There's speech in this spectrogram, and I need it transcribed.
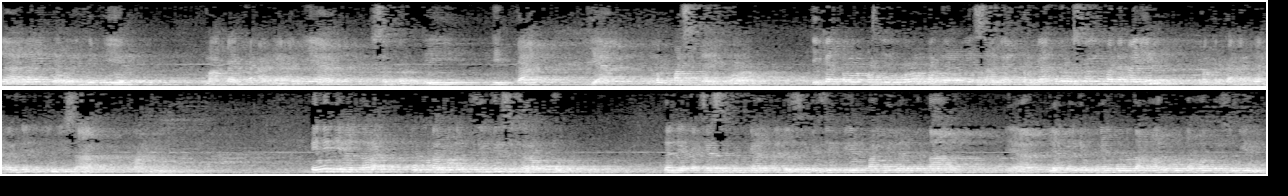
lalai dari zikir Maka keadaannya seperti ikan yang lepas dari kolam. Ikan kalau lepas dari kolam padahal dia sangat tergantung sekali pada air Maka keadaannya itu bisa mati. Ini di antara keutamaan zikir secara umum. Nanti akan saya sebutkan ada zikir-zikir pagi dan petang ya, Yang nanti punya keutamaan-keutamaan tersendiri.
